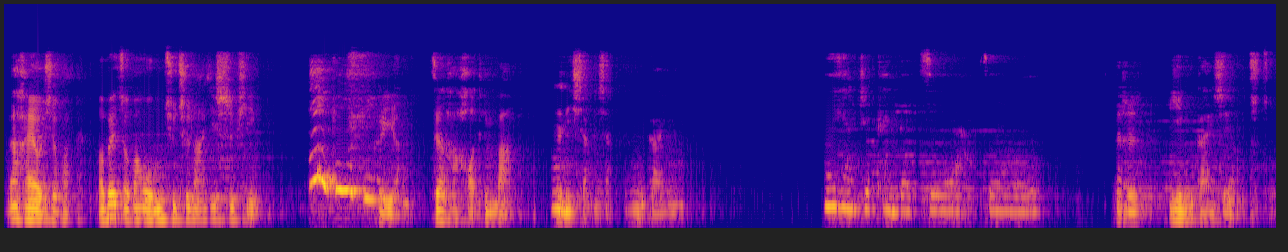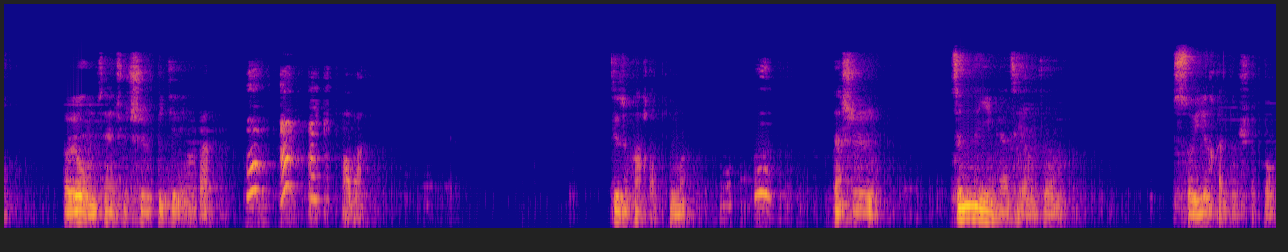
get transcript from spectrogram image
那还有一些话，宝贝，走吧，我们去吃垃圾食品。可以可以。可以啊，这样它好听吧？那你想一想，应该吗？我想吃肯德基啊，这样。但是应该这样子做。宝贝，我们现在去吃冰淇淋吧。好吧。这句话好听吗？但是真的应该这样做吗？所以很多时候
